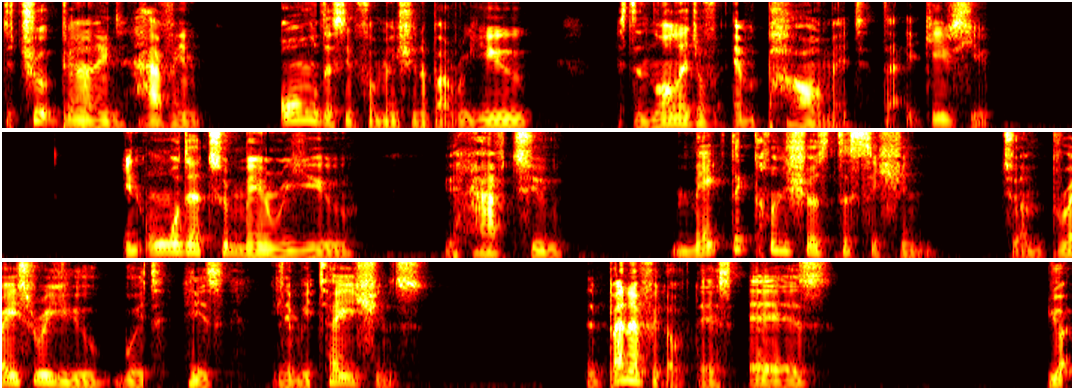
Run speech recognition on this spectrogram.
The truth behind having all this information about Ryu is the knowledge of empowerment that it gives you. In order to main Ryu, you have to make the conscious decision to embrace Ryu with his limitations. The benefit of this is you're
